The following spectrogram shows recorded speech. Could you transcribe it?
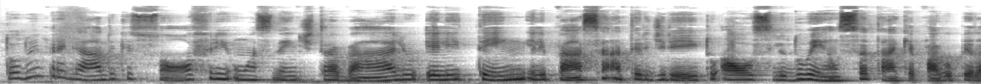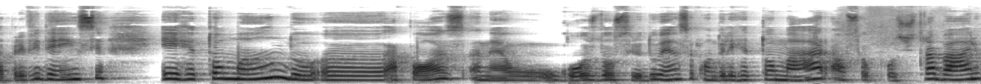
Todo empregado que sofre um acidente de trabalho, ele tem, ele passa a ter direito ao auxílio doença, tá? Que é pago pela previdência e retomando uh, após né, o, o gozo do auxílio doença, quando ele retomar ao seu posto de trabalho,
